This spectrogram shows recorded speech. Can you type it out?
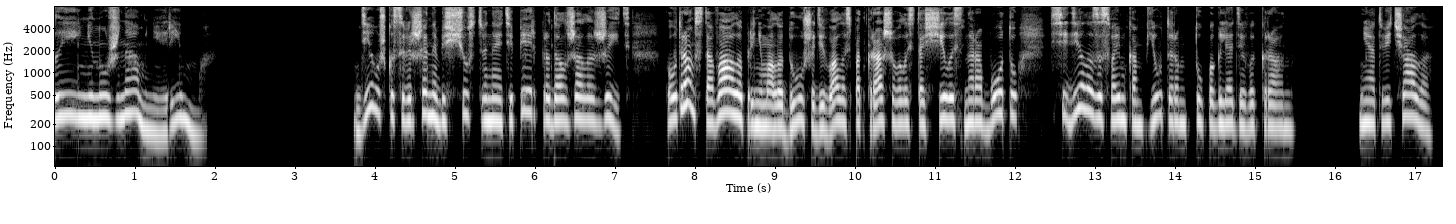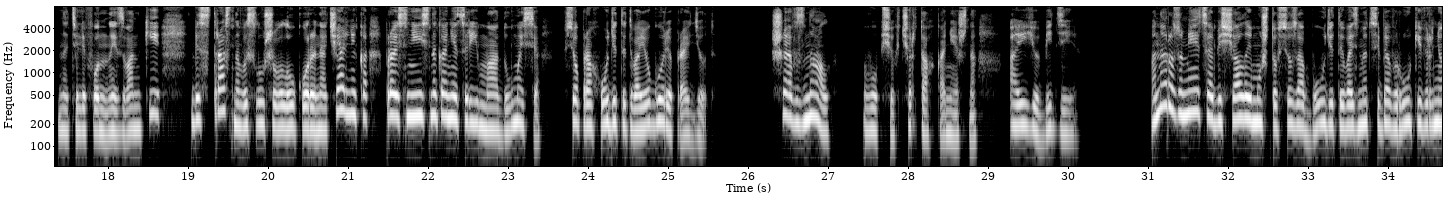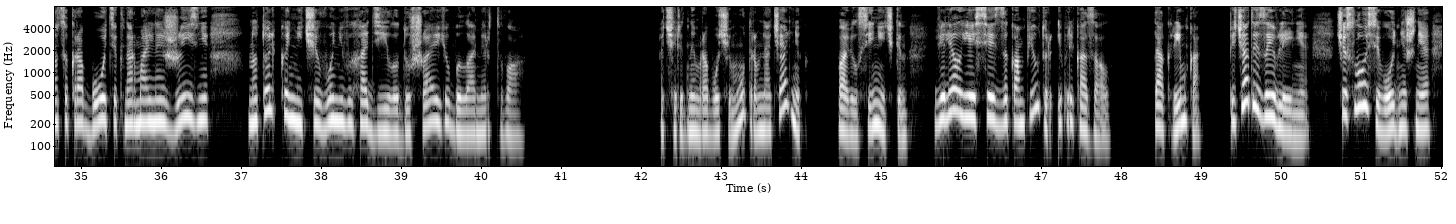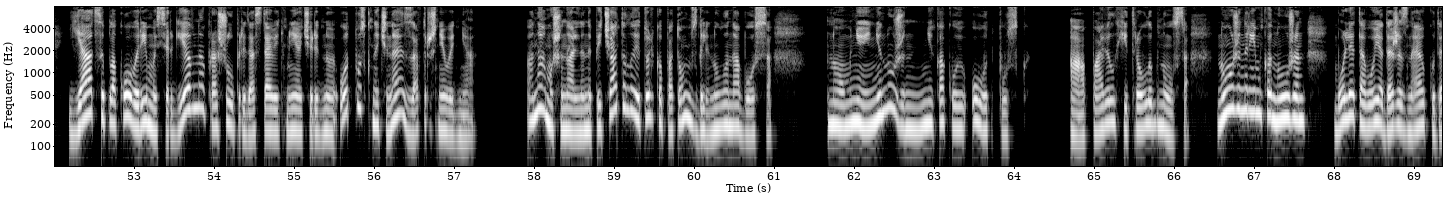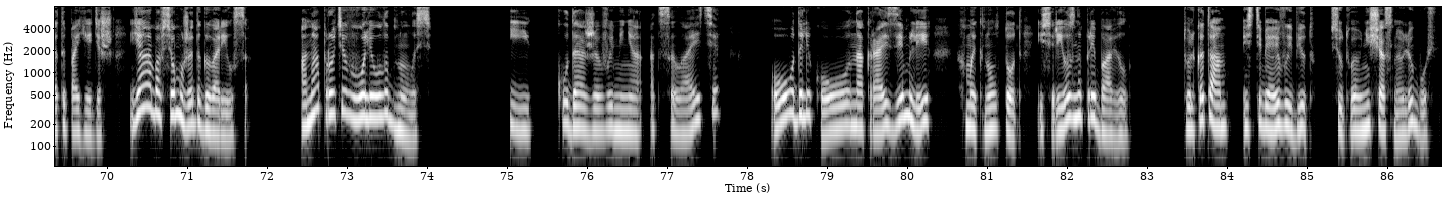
ты не нужна мне, Римма. Девушка, совершенно бесчувственная, теперь продолжала жить. По утрам вставала, принимала душ, одевалась, подкрашивалась, тащилась на работу, сидела за своим компьютером, тупо глядя в экран. Не отвечала на телефонные звонки, бесстрастно выслушивала укоры начальника «Проснись, наконец, Римма, одумайся, все проходит, и твое горе пройдет». Шеф знал, в общих чертах, конечно, о ее беде. Она, разумеется, обещала ему, что все забудет и возьмет себя в руки, вернется к работе, к нормальной жизни, но только ничего не выходило, душа ее была мертва. Очередным рабочим утром начальник, Павел Синичкин, велел ей сесть за компьютер и приказал. «Так, Римка, печатай заявление. Число сегодняшнее. Я, Цыплакова Рима Сергеевна, прошу предоставить мне очередной отпуск, начиная с завтрашнего дня. Она машинально напечатала и только потом взглянула на босса. «Но мне и не нужен никакой отпуск». А Павел хитро улыбнулся. «Нужен, Римка, нужен. Более того, я даже знаю, куда ты поедешь. Я обо всем уже договорился». Она против воли улыбнулась. «И куда же вы меня отсылаете?» «О, далеко, на край земли», — хмыкнул тот и серьезно прибавил. «Только там из тебя и выбьют всю твою несчастную любовь».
